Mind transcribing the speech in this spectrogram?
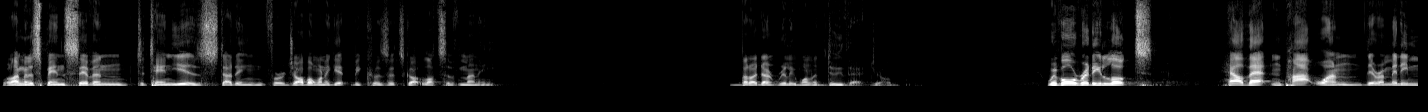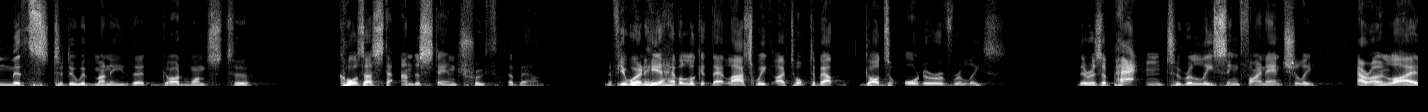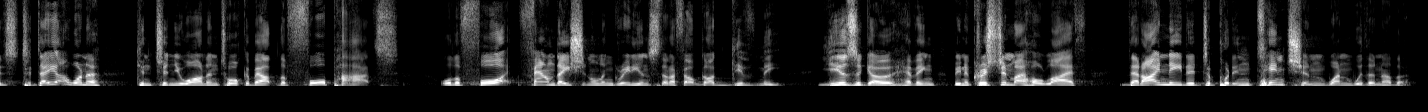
Well, I'm going to spend seven to ten years studying for a job I want to get because it's got lots of money. But I don't really want to do that job. We've already looked how that in part one, there are many myths to do with money that God wants to cause us to understand truth about. And if you weren't here, have a look at that. Last week I talked about God's order of release. There is a pattern to releasing financially our own lives. Today I want to continue on and talk about the four parts or the four foundational ingredients that I felt God give me years ago, having been a Christian my whole life that I needed to put in tension one with another.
